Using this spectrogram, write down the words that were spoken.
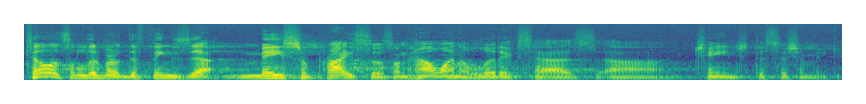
tell us a little bit of the things that may surprise us on how analytics has uh, changed decision making.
